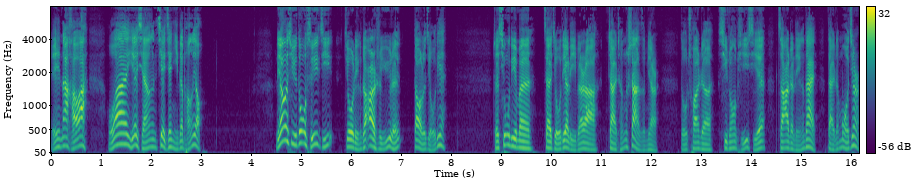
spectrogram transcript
哎，那好啊，我也想见见你的朋友。梁旭东随即就领着二十余人到了酒店，这兄弟们在酒店里边啊，站成扇子面，都穿着西装皮鞋，扎着领带。戴着墨镜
